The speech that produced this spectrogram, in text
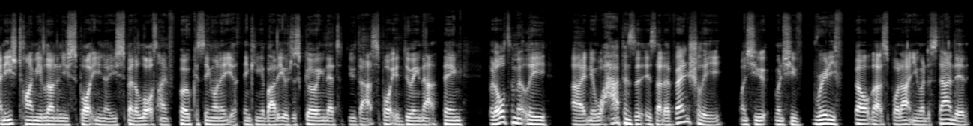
and each time you learn a new spot, you know you spend a lot of time focusing on it. You're thinking about it. You're just going there to do that spot. You're doing that thing. But ultimately, uh, you know what happens is that eventually, once you once you've really felt that spot out and you understand it,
